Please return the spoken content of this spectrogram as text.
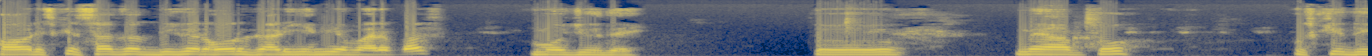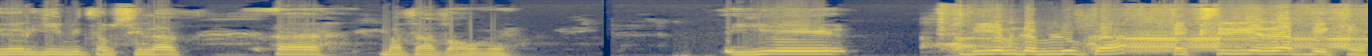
और इसके साथ साथ दीगर और गाड़ियाँ भी हमारे पास मौजूद है। तो मैं आपको उसकी दिगर की भी तफसीलात बताता हूँ मैं। ये बी का एक्सटीरियर आप देखें।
